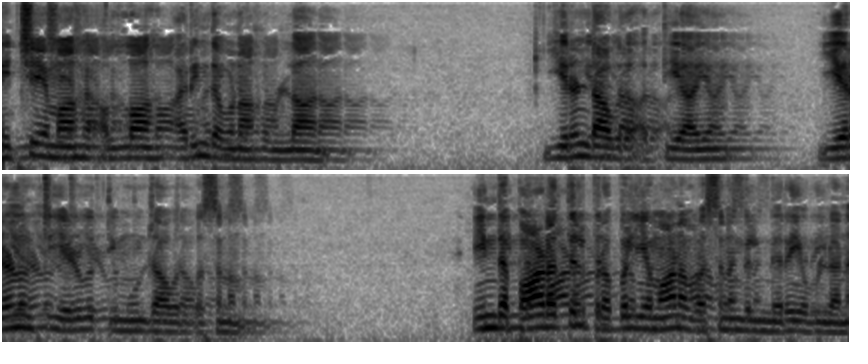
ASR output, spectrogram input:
நிச்சயமாக அல்லாஹ் அறிந்தவனாக உள்ளான். இரண்டாவது அத்தியாயம் இருநூற்றி எழுபத்தி மூன்றாவது வசனம். இந்த பாடத்தில் பிரபல்யமான வசனங்கள் நிறைய உள்ளன.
